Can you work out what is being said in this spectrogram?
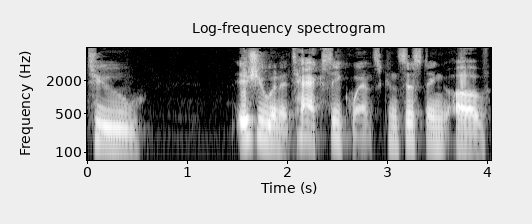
to issue an attack sequence consisting of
